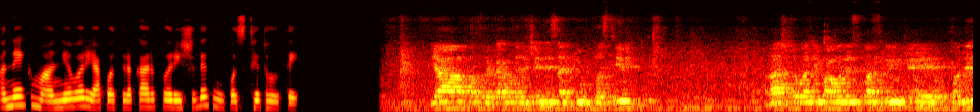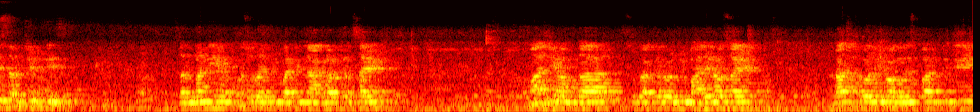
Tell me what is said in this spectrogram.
अनेक मान्यवर या पत्रकार परिषदेत उपस्थित होते. या पत्रकार परिषदेसाठी उपस्थित राष्ट्रवादी काँग्रेस पार्टीचे प्रदेश सरचिटणीस सन्माननीय बसवराज पाटील नागराळकर साहेब माजी आमदार सुधाकररावजी भालेराव साहेब राष्ट्रवादी काँग्रेस पार्टीचे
